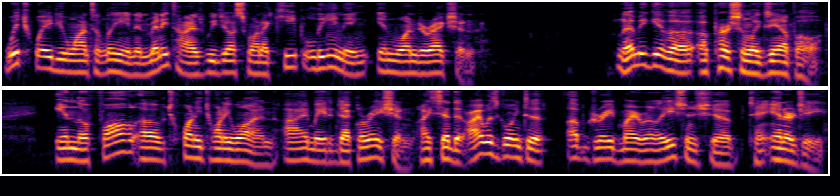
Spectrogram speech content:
Which way do you want to lean? And many times we just want to keep leaning in one direction. Let me give a, a personal example. In the fall of 2021, I made a declaration. I said that I was going to upgrade my relationship to energy.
